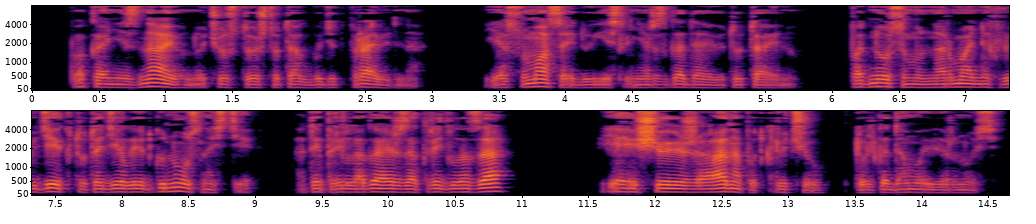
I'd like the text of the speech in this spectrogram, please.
— Пока не знаю, но чувствую, что так будет правильно. Я с ума сойду, если не разгадаю эту тайну. Под носом у нормальных людей кто-то делает гнусности, а ты предлагаешь закрыть глаза? Я еще и Жана подключу, только домой вернусь.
